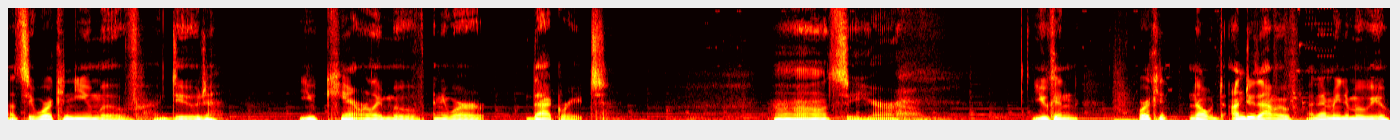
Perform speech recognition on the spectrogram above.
let's see. Where can you move, dude? You can't really move anywhere that great. Uh, let's see here. You can. Where can. No, undo that move. I didn't mean to move you.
